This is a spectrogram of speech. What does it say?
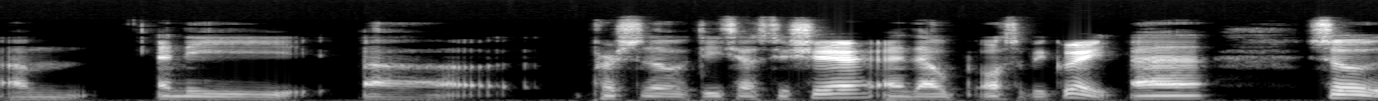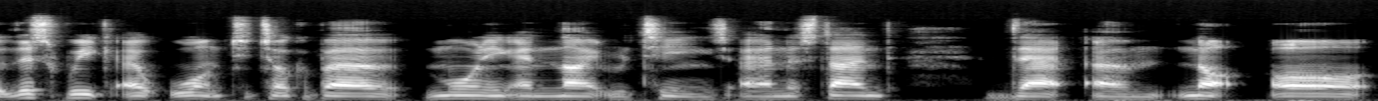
um, any uh, personal details to share, and that would also be great. Uh, so this week I want to talk about morning and night routines. I understand that um, not all,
